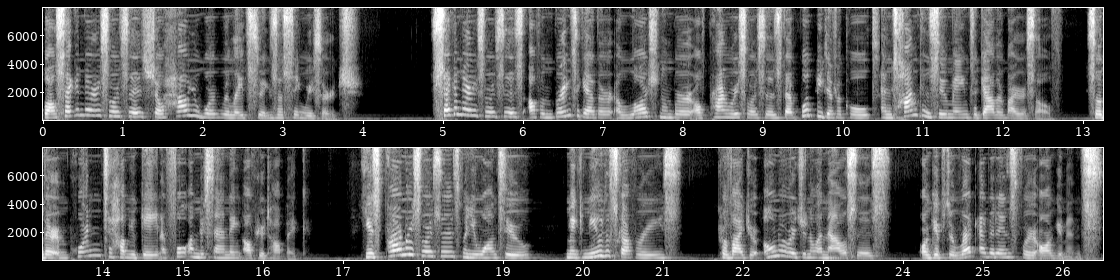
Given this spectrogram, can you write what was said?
while secondary sources show how your work relates to existing research. Secondary sources often bring together a large number of primary sources that would be difficult and time-consuming to gather by yourself, so they're important to help you gain a full understanding of your topic. Use primary sources when you want to make new discoveries, provide your own original analysis, or give direct evidence for your arguments.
